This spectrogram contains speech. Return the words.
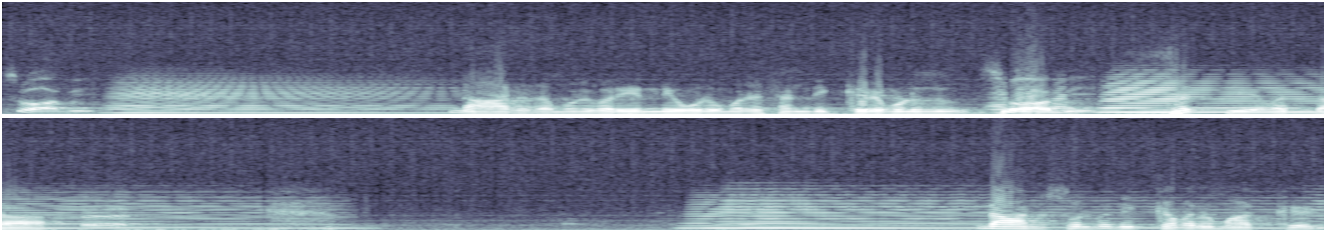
சுவாமி நாரத முனிவர் என்னை ஒரு முறை சந்திக்கிற பொழுது சுவாமி சத்திய வந்தா. நான் சொல்வதை கவனமாக்கள்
